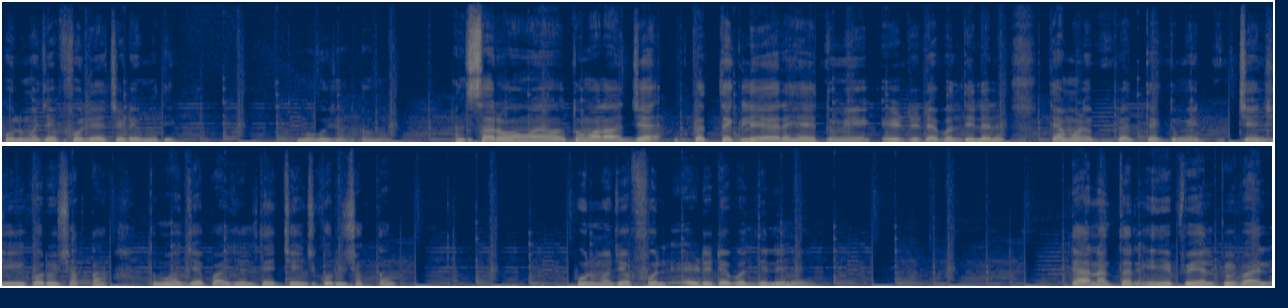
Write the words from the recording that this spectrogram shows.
फुल म्हणजे फुल एच डीमध्ये बघू शकता आणि सर्व तुम्हाला जे प्रत्येक लेअर हे तुम्ही एडिटेबल दिलेलं आहे. त्यामुळे प्रत्येक तुम्ही चेंजही करू शकता. तुम्हाला जे पाहिजे ते चेंज करू शकता. फुल म्हणजे फुल एडिटेबल दिलेले आहे. त्यानंतर ही पी एल पी फाईल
